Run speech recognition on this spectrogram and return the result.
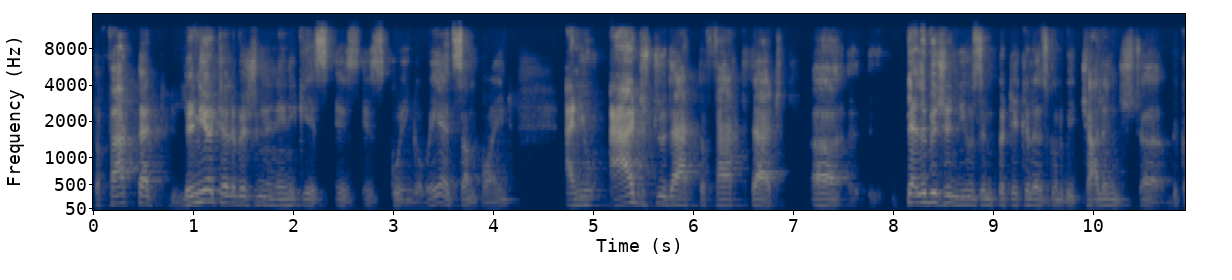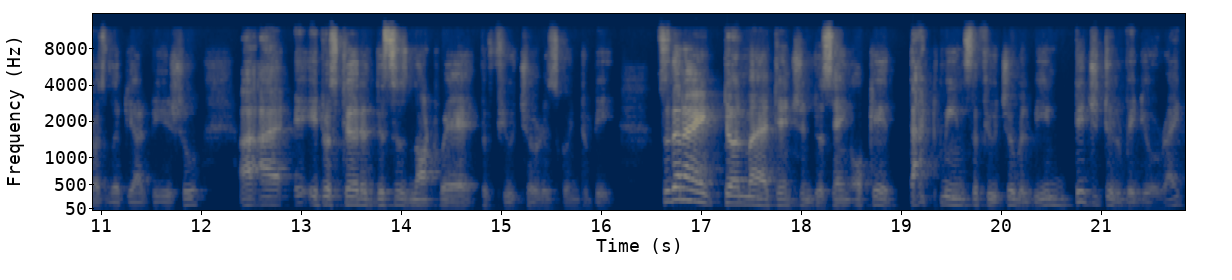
the fact that linear television in any case is, is going away at some point, and you add to that the fact that uh, television news in particular is going to be challenged uh, because of the TRP issue. I, it was clear that this is not where the future is going to be. So then I turned my attention to saying, okay, that means the future will be in digital video, right?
